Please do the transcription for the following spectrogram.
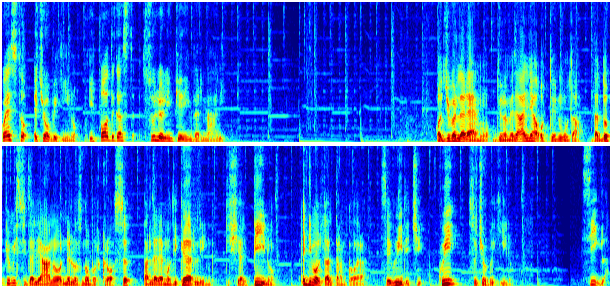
Questo è Ciao Pechino, il podcast sulle Olimpiadi invernali. Oggi parleremo di una medaglia ottenuta dal doppio misto italiano nello snowboard cross, parleremo di curling, di sci alpino e di molto altro ancora. Seguiteci qui su Ciao Pechino. Sigla!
